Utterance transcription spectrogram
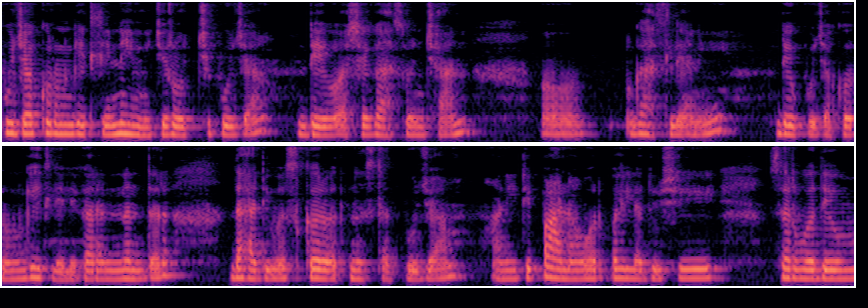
पूजा करून घेतली नेहमीची रोजची पूजा. देव असे घासून छान. घासले आणि देवपूजा करून घेतलेली. कारण नंतर दहा दिवस करत नसतात पूजा आणि ते पानावर पहिल्या दिवशी सर्व देव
